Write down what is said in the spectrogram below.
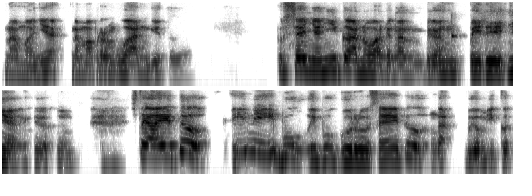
namanya nama perempuan gitu Terus saya nyanyikan wah dengan dengan PD-nya. Setelah itu ini ibu ibu guru saya itu nggak belum ikut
